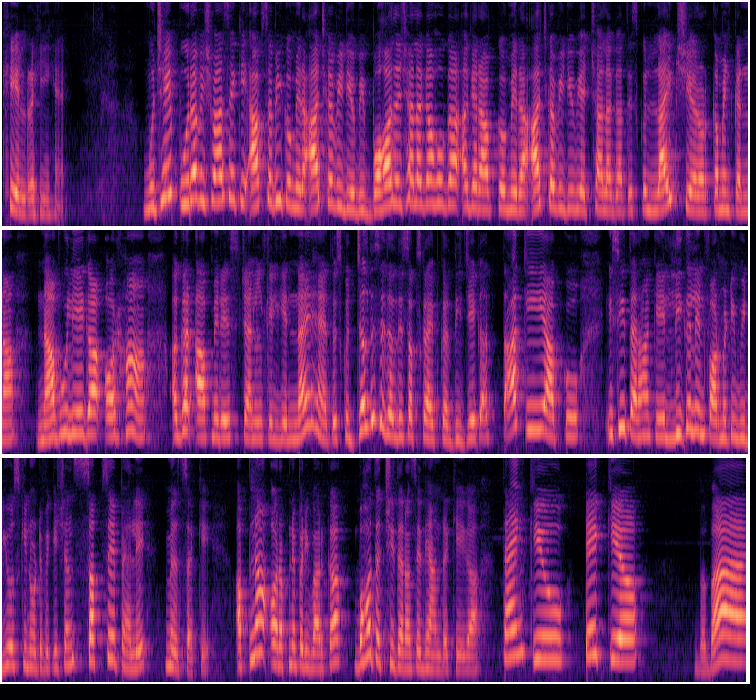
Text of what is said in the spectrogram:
खेल रही हैं। मुझे पूरा विश्वास है कि आप सभी को मेरा आज का वीडियो भी बहुत अच्छा लगा होगा। अगर आपको मेरा आज का वीडियो भी अच्छा लगा तो इसको लाइक शेयर और कमेंट करना ना भूलिएगा। और हाँ अगर आप मेरे इस चैनल के लिए नए हैं तो इसको जल्दी से जल्दी सब्सक्राइब कर दीजिएगा, ताकि आपको इसी तरह के लीगल इन्फॉर्मेटिव वीडियोस की नोटिफिकेशन सबसे पहले मिल सके। अपना और अपने परिवार का बहुत अच्छी तरह से ध्यान रखिएगा। Thank you take care bye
